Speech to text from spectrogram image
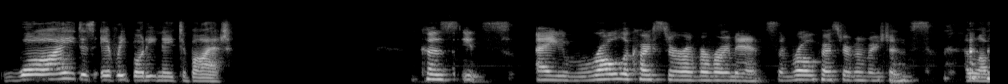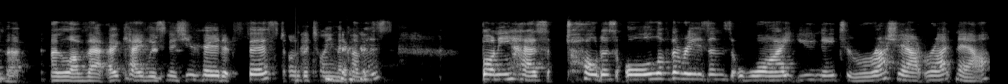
Why does everybody need to buy it? because it's a roller coaster of a romance, a roller coaster of emotions. I love that. I love that. Okay, listeners, you heard it first on Between the Covers. Bonnie has told us all of the reasons why you need to rush out right now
